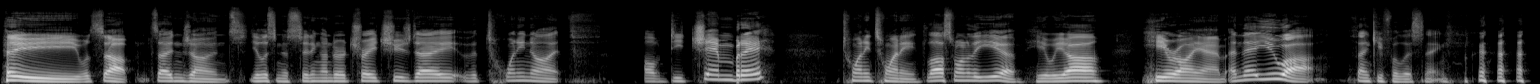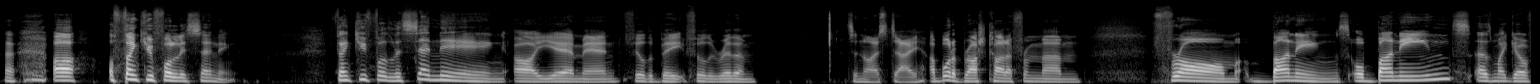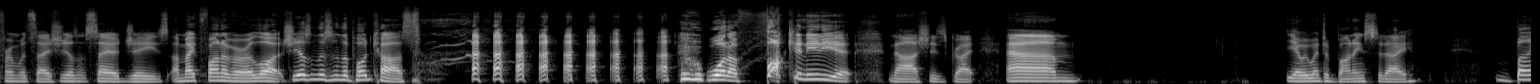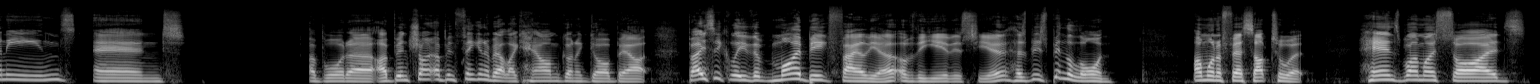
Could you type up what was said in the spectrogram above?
Hey, what's up? It's Aiden Jones. You're listening to Sitting Under a Tree Tuesday, the 29th of December 2020. Last one of the year. Here we are. Here I am. And there you are. Thank you for listening. uh, oh, thank you for listening. Thank you for listening. Oh, yeah, man. Feel the beat, feel the rhythm. It's a nice day. I bought a brush cutter from. Um, from Bunnings or Bunnings, as my girlfriend would say. She doesn't say her G's. I make fun of her a lot. She doesn't listen to the podcast. what a fucking idiot. Nah, she's great. Um, yeah, we went to Bunnings today. Bunnings and I bought a. I've been trying. I've been thinking about like how I'm gonna go about. Basically, the my big failure of the year this year has been, it's been the lawn. I'm gonna fess up to it. Hands by my sides,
